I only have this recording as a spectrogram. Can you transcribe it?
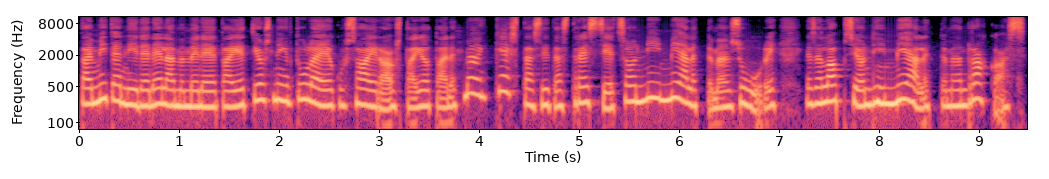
tai miten niiden elämä menee, tai että jos niin tulee joku sairaus tai jotain, että mä en kestä sitä stressiä, että se on niin mielettömän suuri, ja se lapsi on niin mielettömän rakas.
